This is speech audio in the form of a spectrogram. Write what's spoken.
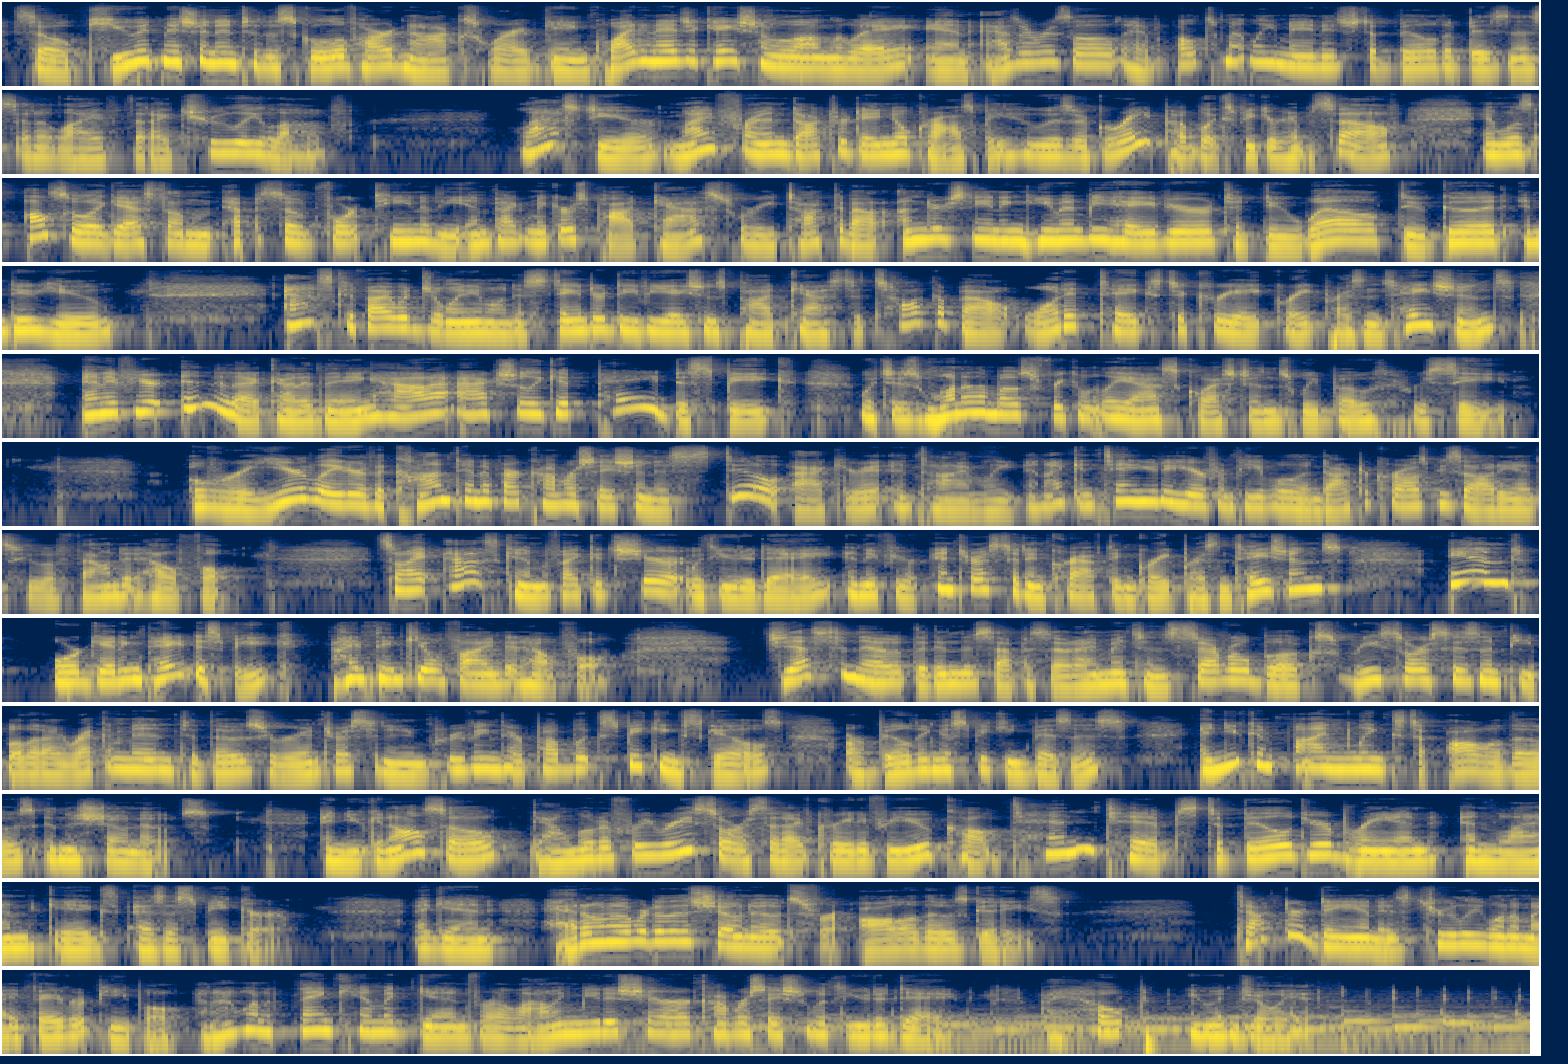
So, cue admission into the School of Hard Knocks, where I've gained quite an education along the way, and as a result, have ultimately managed to build a business and a life that I truly love. Last year, my friend Dr. Daniel Crosby, who is a great public speaker himself and was also a guest on episode 14 of the Impact Makers podcast, where he talked about understanding human behavior to do well, do good, and do you, asked if I would join him on his Standard Deviations podcast to talk about what it takes to create great presentations. And if you're into that kind of thing, how to actually get paid to speak, which is one of the most frequently asked questions we both receive. Over a year later, the content of our conversation is still accurate and timely, and I continue to hear from people in Dr. Crosby's audience who have found it helpful. So I asked him if I could share it with you today, and if you're interested in crafting great presentations and or getting paid to speak, I think you'll find it helpful. Just to note that in this episode, I mentioned several books, resources, and people that I recommend to those who are interested in improving their public speaking skills or building a speaking business, and you can find links to all of those in the show notes. And you can also download a free resource that I've created for you called 10 Tips to Build Your Brand and Land Gigs as a Speaker. Again, head on over to the show notes for all of those goodies. Dr. Dan is truly one of my favorite people, and I want to thank him again for allowing me to share our conversation with you today. I hope you enjoy it.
